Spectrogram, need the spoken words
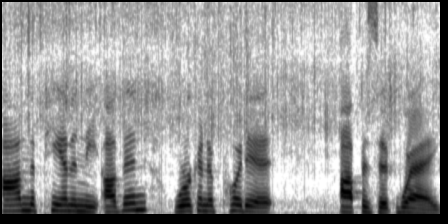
on the pan in the oven, we're gonna put it opposite way.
